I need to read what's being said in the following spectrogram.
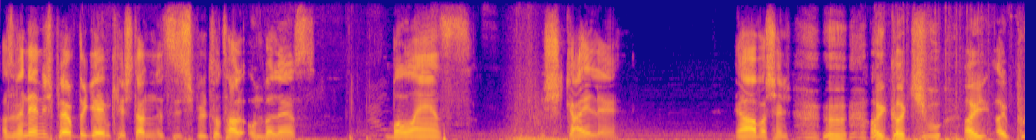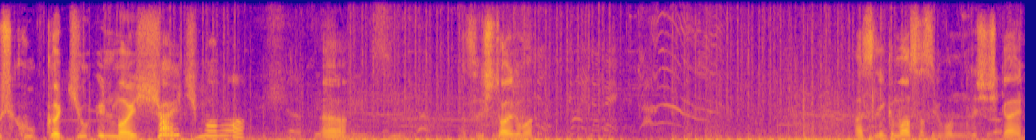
Also wenn er nicht Play of the Game kriegt, dann ist dieses Spiel total unbalanced. Balance. Nicht geil, ey. Ja, wahrscheinlich. äh, I got you. I, I push got you in my shite, Mama. Ja. Das ist toll gemacht. Als linke Maus hast du gewonnen. Richtig geil.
